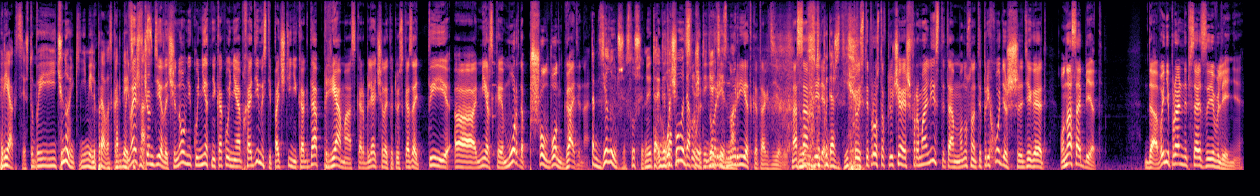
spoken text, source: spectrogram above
реакции, чтобы и чиновники не имели права оскорблять Понимаешь, в чем дело? Чиновнику нет никакой необходимости почти никогда прямо оскорблять человека. То есть сказать, ты э, мерзкая морда, пшел вон гадина. Так делают же, слушай, ну это, до Очень, такого доходит слушай, идиотизма. Ну, ну редко так делают. На ну, самом деле... подожди. То есть ты просто включаешь формалист, и там, ну, смотри, ты приходишь, тебе говорят, у нас обед. Да, вы неправильно написали заявление.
